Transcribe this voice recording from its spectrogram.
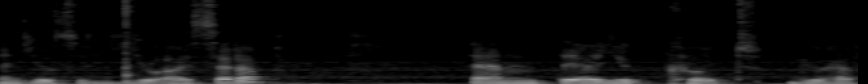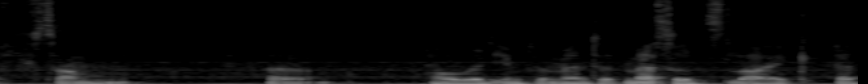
and use the UI setup. And there you could you have some uh, already implemented methods like add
